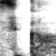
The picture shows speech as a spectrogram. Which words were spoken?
Let's go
